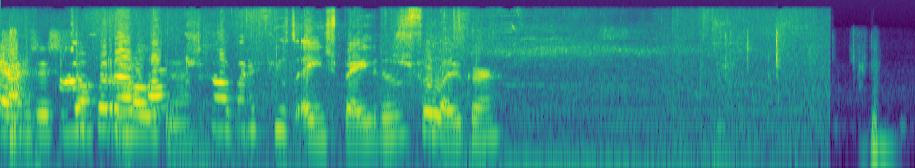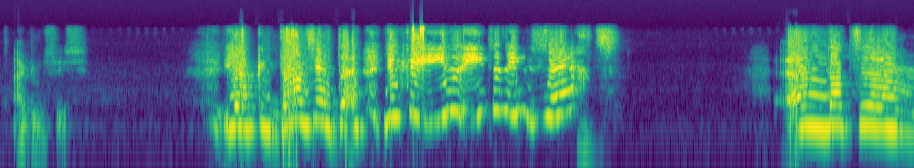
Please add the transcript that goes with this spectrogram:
Ja, ze is zelf uh, promoten. gaan we bij de Field 1 spelen, dus dat is veel leuker. Ah, ik heb precies. Ja, kijk, Daan zegt... Da ja, kijk, ieder, iedereen zegt... En dat, ehm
